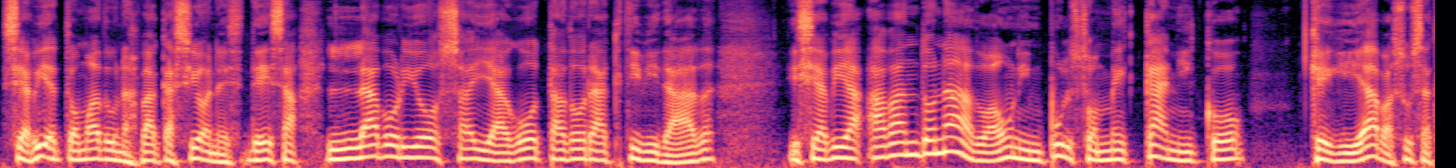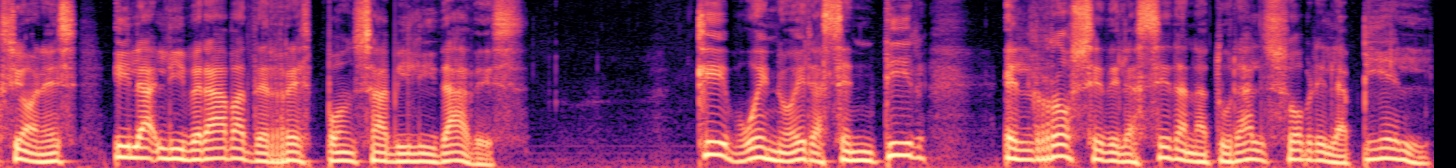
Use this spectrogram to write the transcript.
se había tomado unas vacaciones de esa laboriosa y agotadora actividad y se había abandonado a un impulso mecánico que guiaba sus acciones y la libraba de responsabilidades. Qué bueno era sentir el roce de la seda natural sobre la piel.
